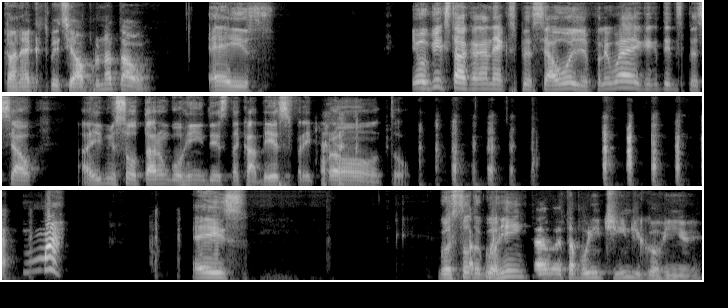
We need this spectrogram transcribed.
Caneca especial para o Natal. É isso. Eu vi que você estava com a caneca especial hoje. Eu falei, ué, o que, que tem de especial? Aí me soltaram um gorrinho desse na cabeça. Falei, pronto. é isso. Gostou tá do gorrinho? Tá, tá, bonitinho de gorrinho aí.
